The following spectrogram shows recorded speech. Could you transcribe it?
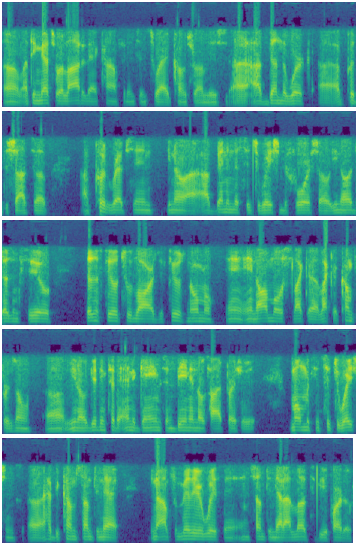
um, I think that's where a lot of that confidence and swag comes from. Is I, I've done the work, I put the shots up, I put reps in. You know, I, I've been in this situation before, so you know, it doesn't feel doesn't feel too large. It feels normal and, and almost like a like a comfort zone. Um, you know, getting to the end of games and being in those high pressure moments and situations uh, have become something that you know I'm familiar with and something that I love to be a part of.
